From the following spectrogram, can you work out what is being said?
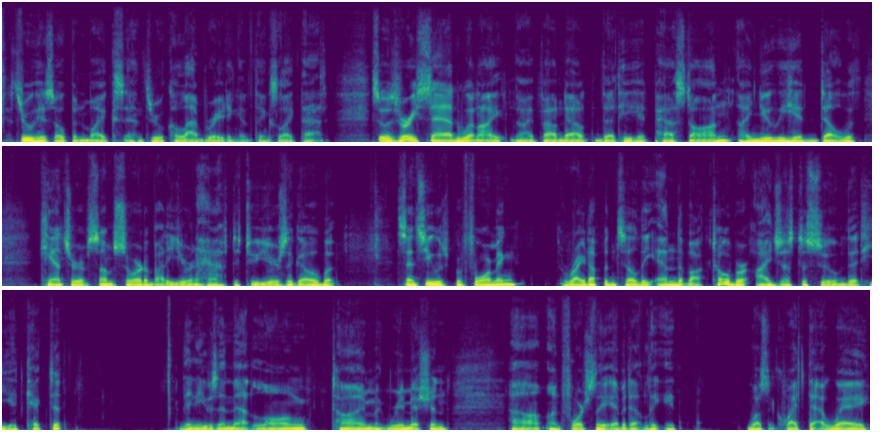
through his open mics and through collaborating and things like that. So it was very sad when I, I found out that he had passed on. I knew he had dealt with cancer of some sort about a year and a half to two years ago, but since he was performing, right up until the end of October, I just assumed that he had kicked it. Then he was in that long time remission. Uh, unfortunately, evidently, it wasn't quite that way,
